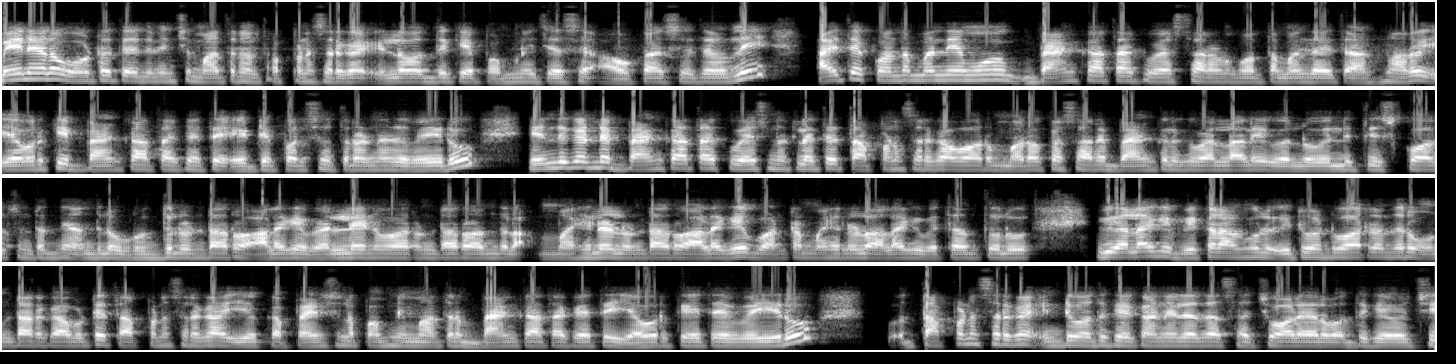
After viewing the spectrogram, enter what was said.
మే నెల ఒకటో తేదీ నుంచి మాత్రం తప్పనిసరిగా ఇళ్ళ వద్దకే పంపిణీ చేసే అవకాశం అయితే ఉంది. అయితే కొంతమంది ఏమో బ్యాంక్ ఖాతాకు వేస్తారని కొంతమంది అయితే అంటున్నారు. ఎవరికి బ్యాంక్ ఖాతాకి అయితే ఎట్టి పరిస్థితులు అనేది వేరు ఎందుకంటే బ్యాంక్ ఖాతాకు వేసినట్లయితే తప్పనిసరిగా వారు మరొకసారి బ్యాంకులకు వెళ్ళాలి వీళ్ళు వెళ్ళి తీసుకోవాల్సి ఉంటుంది. అందులో వృద్ధులు ఉంటారు అలాగే వెళ్ళలేని వారు ఉంటారు అందులో మహిళలు ఉంటారు అలాగే వంట మహిళలు అలాగే వితంతులు ఇవి అలాగే వికలాంగులు ఇటువంటి వారు అందరూ ఉంటారు కాబట్టి తప్పనిసరిగా ఈ యొక్క పెన్షన్ల పంపిణీ మాత్రం బ్యాంక్ ఖాతాకి అయితే ఎవరికైతే వేయరు తప్పనిసరిగా ఇంటి వద్దకే కానీ లేదా సచివాలయాల వద్దకే వచ్చి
